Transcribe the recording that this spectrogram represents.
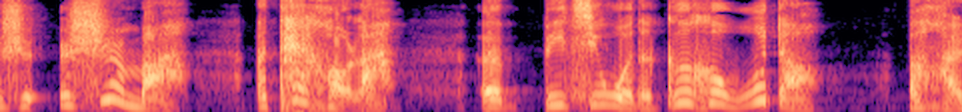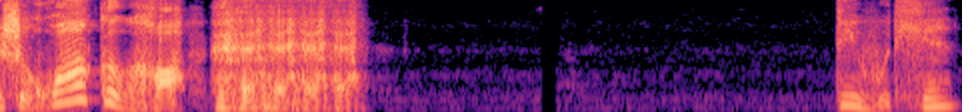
是是吗？太好了！呃，比起我的歌和舞蹈。还是花更好。嘿嘿嘿嘿嘿。第五天，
